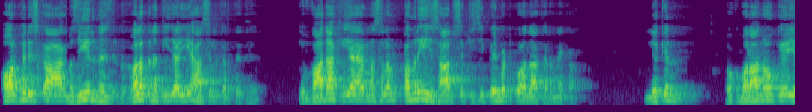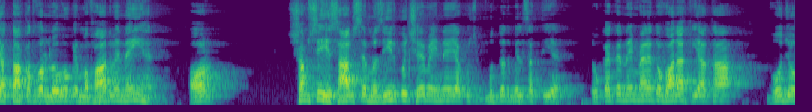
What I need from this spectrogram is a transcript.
اور پھر اس کا مزید غلط نتیجہ یہ حاصل کرتے تھے کہ وعدہ کیا ہے مثلاً قمری حساب سے کسی پیمنٹ کو ادا کرنے کا، لیکن حکمرانوں کے یا طاقتور لوگوں کے مفاد میں نہیں ہے اور شمسی حساب سے مزید کچھ چھ مہینے یا کچھ مدت مل سکتی ہے۔ تو کہتے نہیں، میں نے تو وعدہ کیا تھا وہ جو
